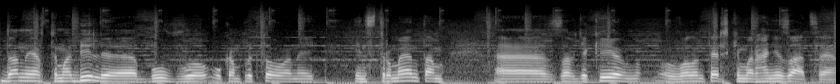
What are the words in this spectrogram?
Даний автомобіль е, був укомплектований інструментом е, завдяки волонтерським організаціям.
